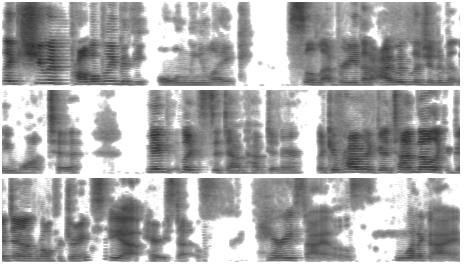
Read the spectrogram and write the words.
like she would probably be the only like celebrity that I would legitimately want to maybe like sit down have dinner. Like if we're having a good time though, like a good dinner, we're going for drinks. Yeah, Harry Styles. Harry Styles. What a guy.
